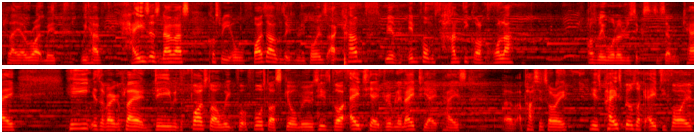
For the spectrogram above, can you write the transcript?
player right mid. We have Jesus Navas, cost me all 5,600 coins. At camp, we have Inform Santi Cazorla, cost me 167k. He is a very good player indeed with the 5 star weak foot, 4 star skill moves. He's got 88 dribbling, 88 pace. Uh, passing, sorry. His pace feels like 85.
